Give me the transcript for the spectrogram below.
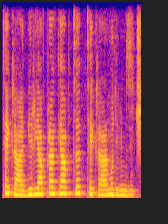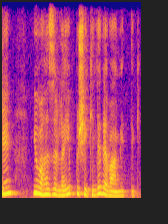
Tekrar bir yaprak yaptık. Tekrar modelimiz için yuva hazırlayıp bu şekilde devam ettik.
